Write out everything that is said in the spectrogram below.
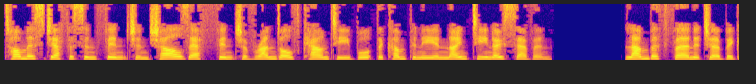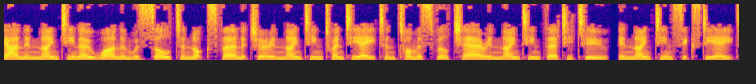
Thomas Jefferson Finch and Charles F. Finch of Randolph County bought the company in 1907. Lambeth Furniture began in 1901 and was sold to Knox Furniture in 1928 and Thomasville Chair in 1932. In 1968,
